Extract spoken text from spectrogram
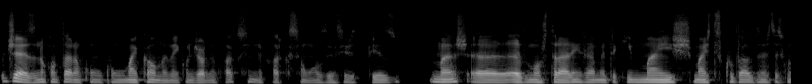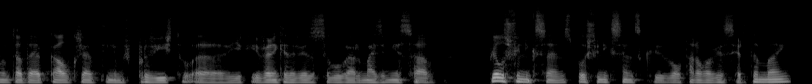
O Jazz não contaram com, com o Mike Conley nem com o Jordan Clarkson, é claro que são ausências de peso, mas uh, a demonstrarem realmente aqui mais, mais dificuldades nesta segunda metade da época, algo que já tínhamos previsto e a verem cada vez o seu lugar mais ameaçado pelos Phoenix Suns, pelos Phoenix Suns que voltaram a vencer também.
